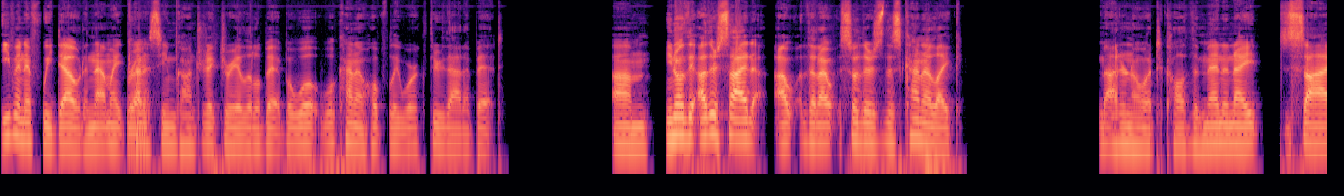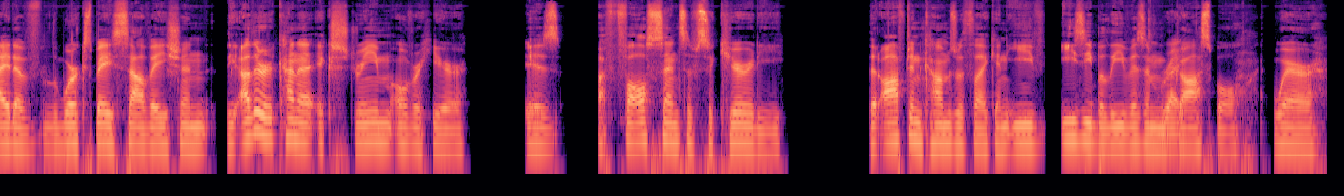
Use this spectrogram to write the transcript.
even if we doubt and that might kind of seem contradictory a little bit but we'll we'll kind of hopefully work through that a bit um you know the other side I, that i so there's this kind of like I don't know what to call it, the Mennonite side of works based salvation. The other kind of extreme over here is a false sense of security that often comes with like an easy believism right. gospel where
